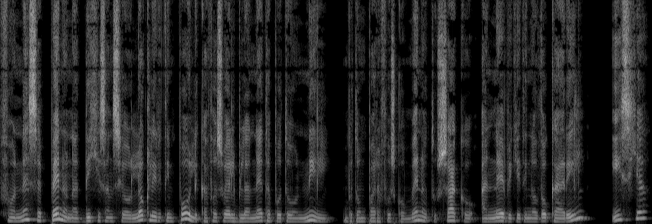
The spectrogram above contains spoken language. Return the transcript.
Φωνές επένων αντίχησαν σε ολόκληρη την πόλη καθώς ο Ελμπλανέτ από το Νίλ με τον παραφουσκωμένο του σάκο ανέβηκε την οδό Καρίλ ίσια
